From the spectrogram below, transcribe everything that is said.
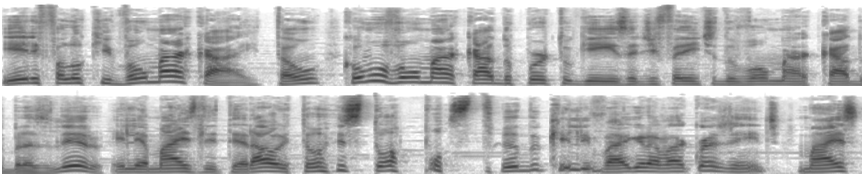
e ele falou que vão marcar. Então, como o vão marcar do português é diferente do vão marcar do brasileiro, ele é mais literal, então eu estou apostando que ele vai gravar com a gente. Mas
